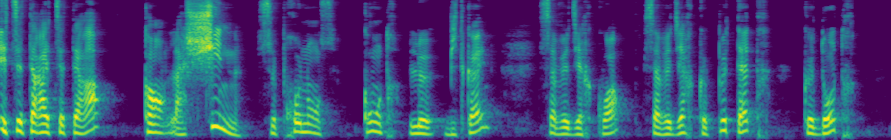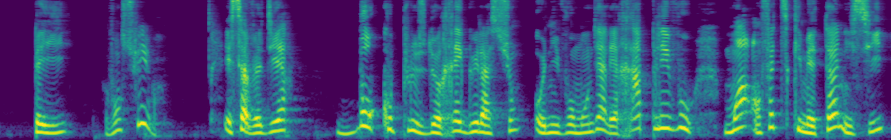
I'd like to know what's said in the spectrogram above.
etc., etc., quand la Chine se prononce contre le Bitcoin, ça veut dire quoi? Ça veut dire que peut-être que d'autres pays vont suivre. Et ça veut dire beaucoup plus de régulation au niveau mondial. Et rappelez-vous, moi, en fait, ce qui m'étonne ici,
